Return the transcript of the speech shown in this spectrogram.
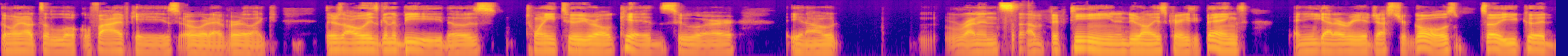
going out to the local 5Ks or whatever, like there's always going to be those 22 year old kids who are, you know, running sub 15 and doing all these crazy things. And you got to readjust your goals. So you could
